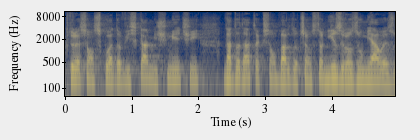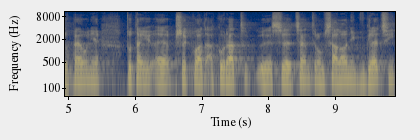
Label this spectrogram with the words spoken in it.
które są składowiskami śmieci. Na dodatek są bardzo często niezrozumiałe zupełnie. Tutaj e, przykład akurat e, z centrum Salonik w Grecji,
